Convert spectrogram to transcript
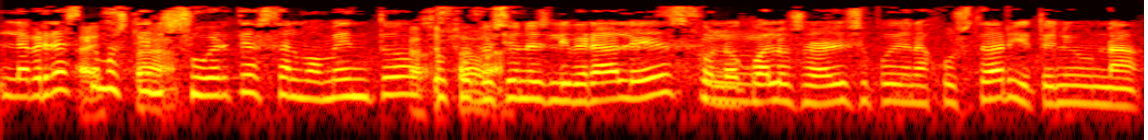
La verdad es que Ahí hemos está. tenido suerte hasta el momento, estaba. profesiones liberales, con lo cual los horarios se pueden ajustar. Yo he tenido una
